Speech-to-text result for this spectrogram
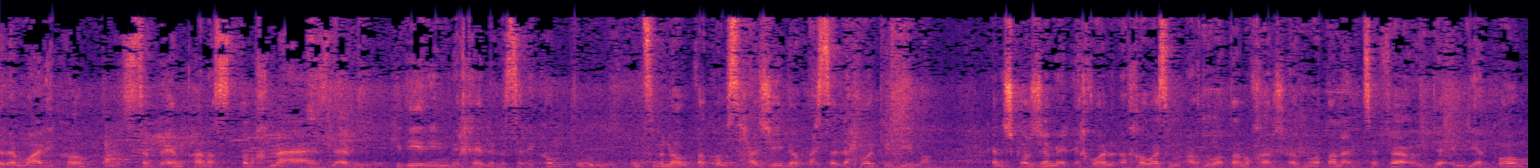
السلام عليكم. متابعين قناة الطبخ مع عز العبدي كي دايرين بخير لاباس عليكم. نتمنى نلقاكم صحه جيدة وأحسن الأحوال كديما كنشكر جميع الإخوان والأخوات من أرض الوطن وخارج أرض الوطن على التفاعل الدائم ديالكم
